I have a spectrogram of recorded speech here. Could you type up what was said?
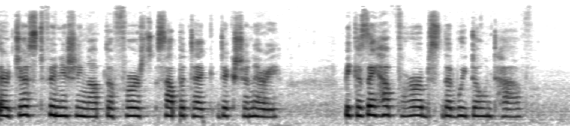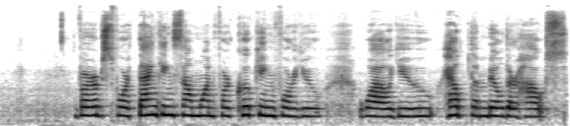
They're just finishing up the first Zapotec dictionary because they have verbs that we don't have. Verbs for thanking someone for cooking for you while you help them build their house,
